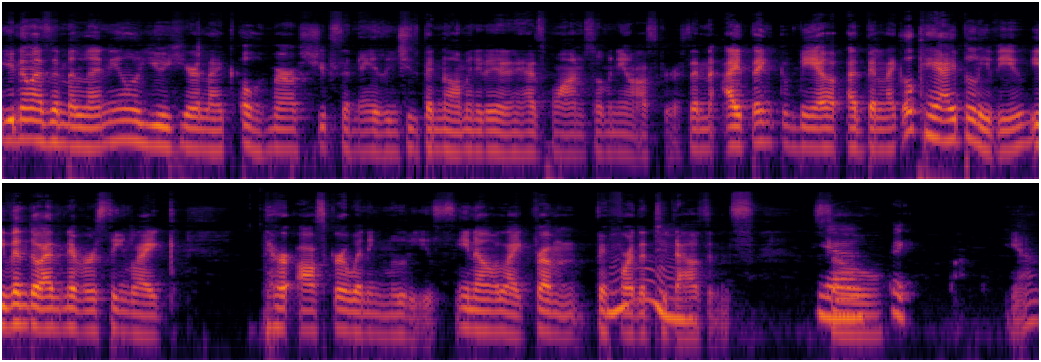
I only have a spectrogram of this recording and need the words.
You know, as a millennial, you hear like, "Oh, Meryl Streep's amazing. She's been nominated and has won so many Oscars." And I think me, I've I've been like, "Okay, I believe you," even though I've never seen like her Oscar-winning movies. You know, like from before the Mm. 2000s. Yeah. So Like, yeah,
